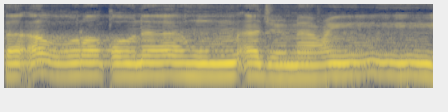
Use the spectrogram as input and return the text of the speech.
فأغرقناهم أجمعين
